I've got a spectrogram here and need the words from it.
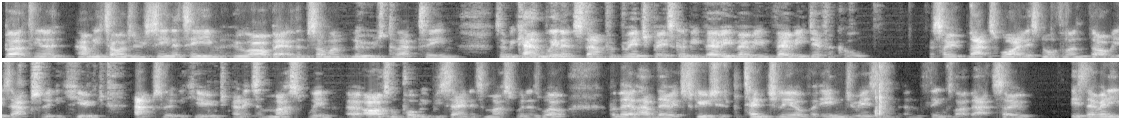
But, you know, how many times have we seen a team who are better than someone lose to that team? So we can win at Stamford Bridge, but it's going to be very, very, very difficult. So that's why this North London derby is absolutely huge, absolutely huge, and it's a must win. Uh, Arsenal probably be saying it's a must win as well, but they'll have their excuses potentially of injuries and, and things like that. So is there any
